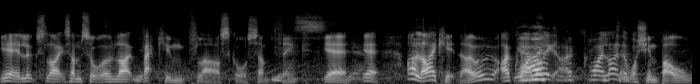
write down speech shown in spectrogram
Yeah, it looks like some sort of like Yeah. vacuum flask or something. Yes, Yeah, yeah, yeah. I like it though. I quite Yeah, I- like I quite like the washing bowl.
